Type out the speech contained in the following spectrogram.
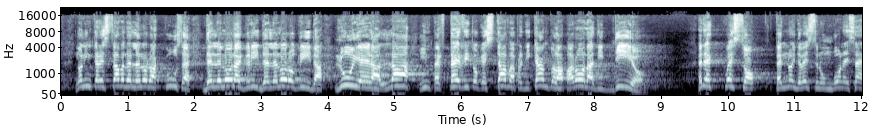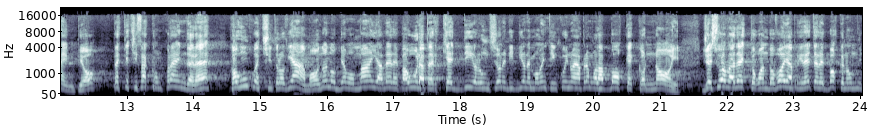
non interessava delle loro accuse, delle loro, grida, delle loro grida, lui era là imperterrito che stava predicando la parola di Dio. Ed è questo per noi deve essere un buon esempio perché ci fa comprendere comunque ci troviamo, non dobbiamo mai avere paura perché Dio, l'unzione di Dio nel momento in cui noi apriamo la bocca è con noi. Gesù aveva detto quando voi aprirete le bocche non,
